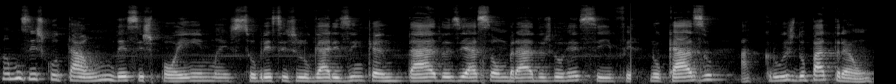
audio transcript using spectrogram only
vamos escutar um desses poemas sobre esses lugares encantados e assombrados do Recife. No caso, a Cruz do Patrão.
